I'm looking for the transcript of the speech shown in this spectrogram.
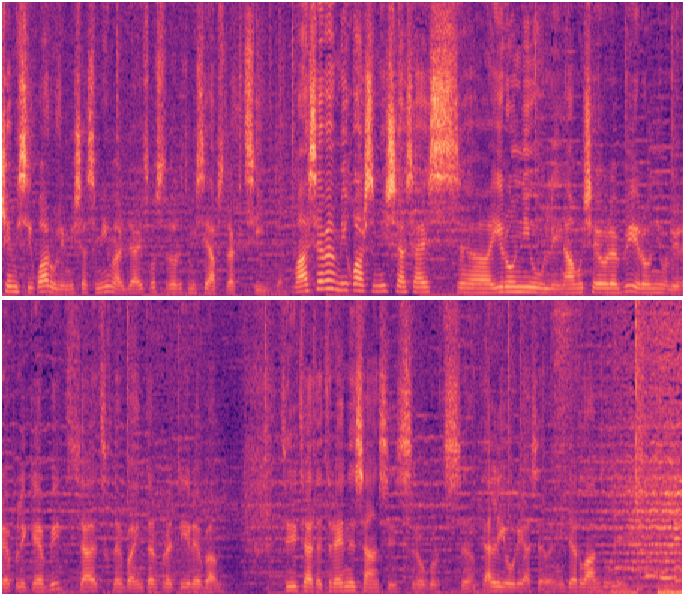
ჩემი სიყვარული მიშას მიმართ დაიწყო სწორედ მისი აბსტრაქციიდან. ასევე მიყვარს მიშას ეს ირონიული ნამუშევრები ირონიული რეპლიკები სადაც ხდება ინტერპრეტირება ძირითადად რენესანსის როგორც იტალიური ასევე ნიდერლანდური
